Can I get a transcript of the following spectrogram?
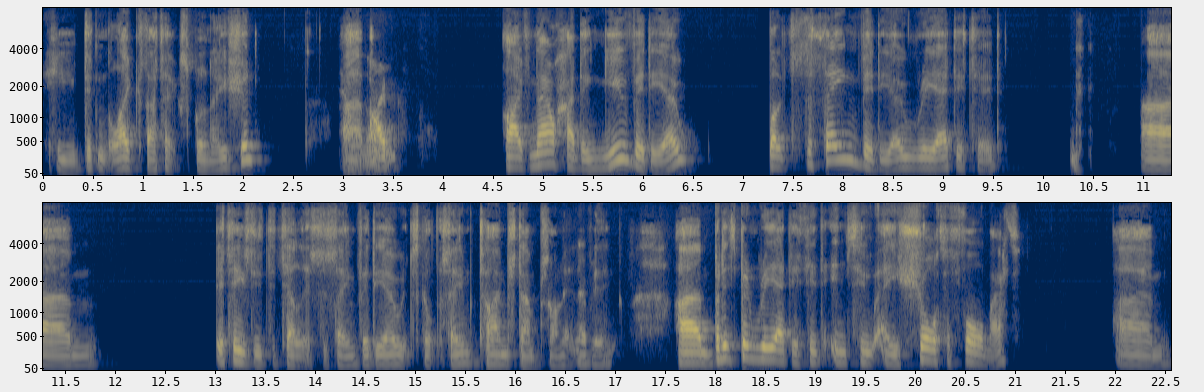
He didn't like that explanation. Um, I've, I've now had a new video. Well, it's the same video re-edited. Um, it's easy to tell it's the same video. It's got the same timestamps on it and everything. Um, but it's been re-edited into a shorter format, um,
